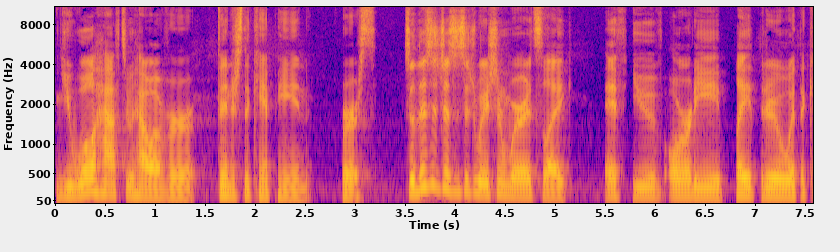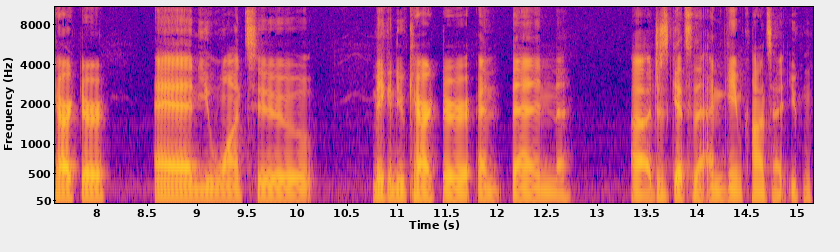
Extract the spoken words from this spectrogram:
you will have to, however, finish the campaign first. So this is just a situation where it's like if you've already played through with a character and you want to make a new character and then uh, just get to the end game content, you can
